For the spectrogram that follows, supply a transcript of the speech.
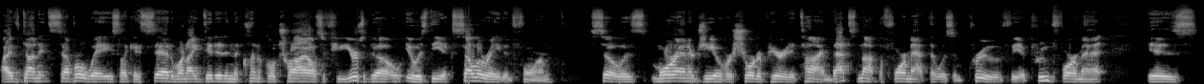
I've done it several ways. Like I said, when I did it in the clinical trials a few years ago, it was the accelerated form. So it was more energy over a shorter period of time. That's not the format that was improved. The approved format is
